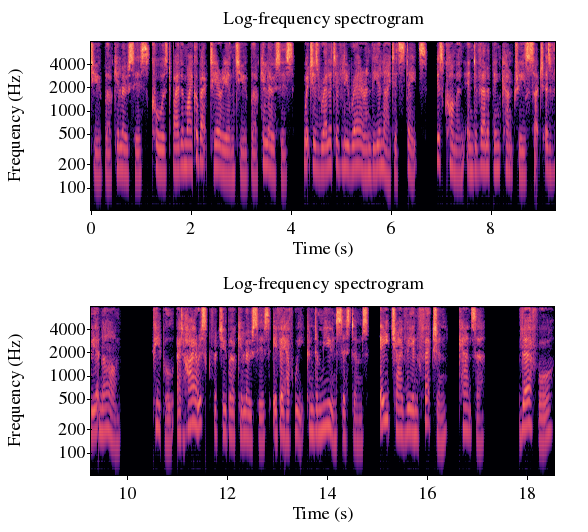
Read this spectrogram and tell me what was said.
Tuberculosis caused by the Mycobacterium tuberculosis, which is relatively rare in the United States, is common in developing countries such as Vietnam. People at high risk for tuberculosis if they have weakened immune systems, HIV infection, cancer. Therefore,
